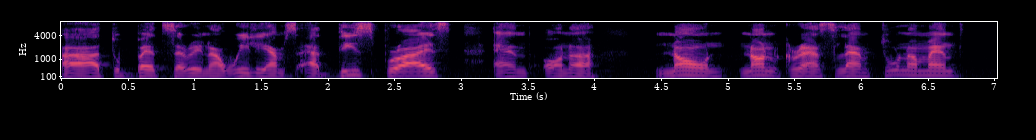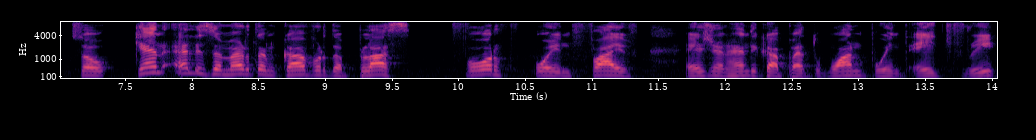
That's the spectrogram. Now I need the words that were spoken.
uh, to bet Serena Williams at this price and on a non non Grand Slam tournament. So can Elise Merton cover the plus 4.5 Asian handicap at 1.83?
